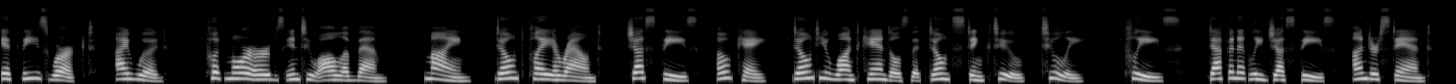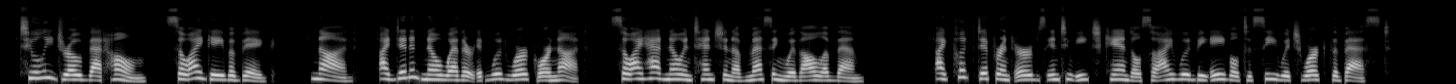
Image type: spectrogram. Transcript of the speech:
If these worked, I would put more herbs into all of them. Myne. Don't play around. Just these, okay. Don't you want candles that don't stink too, Tuli? Please. Definitely just these, understand. Tuli drove that home, so I gave a big nod. I didn't know whether it would work or not, so I had no intention of messing with all of them. I put different herbs into each candle so I would be able to see which worked the best.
